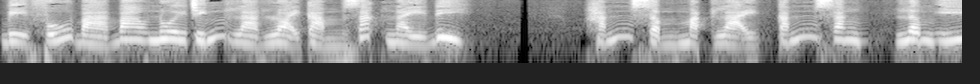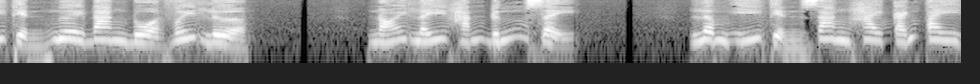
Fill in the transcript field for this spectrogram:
Bị phú bà bao nuôi chính là loại cảm giác này đi. Hắn sầm mặt lại cắn răng, lâm ý thiện ngươi đang đùa với lửa. Nói lấy hắn đứng dậy. Lâm ý tiện giang hai cánh tay,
